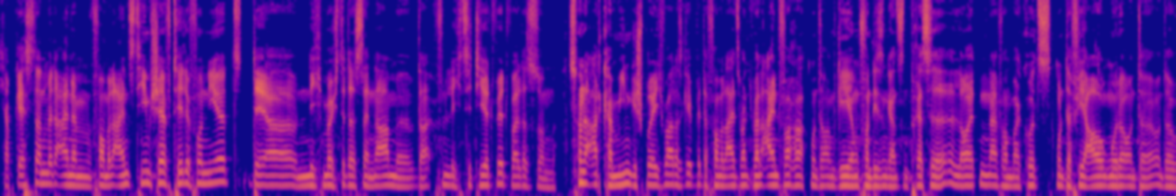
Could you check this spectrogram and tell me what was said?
Ich habe gestern mit einem Formel 1 Teamchef telefoniert, der nicht möchte, dass sein Name da öffentlich zitiert wird, weil das so, ein, so, eine Art Kamingespräch war. Das geht mit der Formel 1 manchmal einfacher unter Umgehung von diesen ganzen Presseleuten einfach mal kurz unter vier Augen oder unter, unter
